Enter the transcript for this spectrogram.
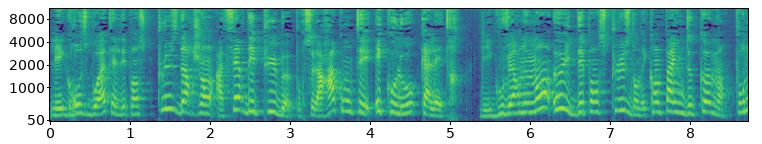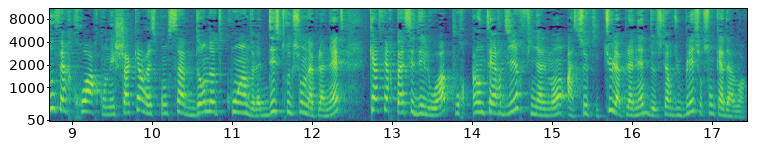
Les grosses boîtes, elles dépensent plus d'argent à faire des pubs pour se la raconter écolo qu'à l'être. Les gouvernements, eux, ils dépensent plus dans des campagnes de com pour nous faire croire qu'on est chacun responsable dans notre coin de la destruction de la planète qu'à faire passer des lois pour interdire finalement à ceux qui tuent la planète de se faire du blé sur son cadavre.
